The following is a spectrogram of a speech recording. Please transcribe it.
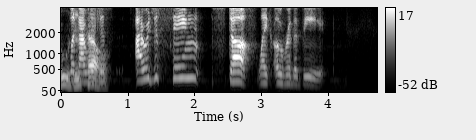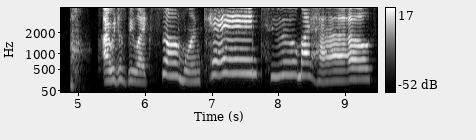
Ooh, like do I tell. would just I would just sing stuff like over the beat. I would just be like, someone came to my house,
